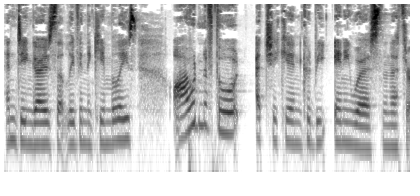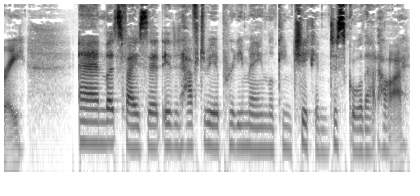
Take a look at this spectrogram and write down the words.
and dingoes that live in the Kimberleys, I wouldn't have thought a chicken could be any worse than a three. And let's face it, it'd have to be a pretty mean looking chicken to score that high.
